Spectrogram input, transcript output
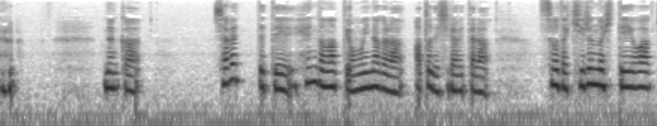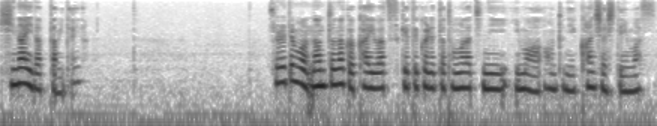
なんか、喋ってて変だなって思いながら後で調べたら、そうだ、着るの否定は着ないだったみたいな。それでもなんとなく会話続けてくれた友達に今は本当に感謝しています。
